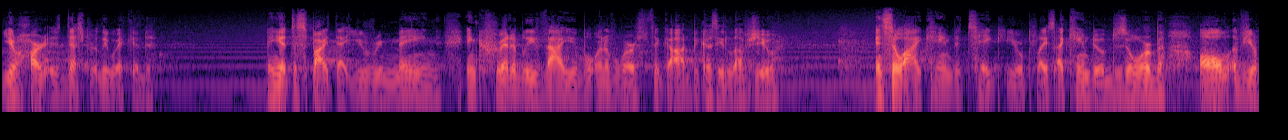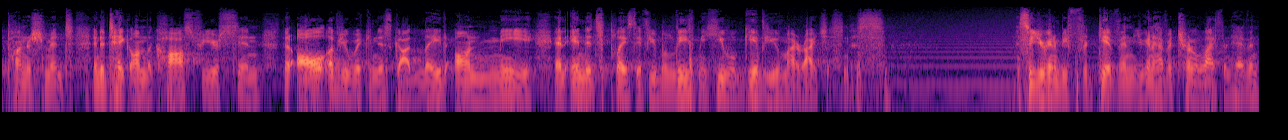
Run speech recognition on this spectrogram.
Your heart is desperately wicked. And yet, despite that, you remain incredibly valuable and of worth to God because He loves you. And so I came to take your place. I came to absorb all of your punishment and to take on the cost for your sin, that all of your wickedness God laid on me. And in its place, if you believe me, He will give you my righteousness. And so you're going to be forgiven. You're going to have eternal life in heaven.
